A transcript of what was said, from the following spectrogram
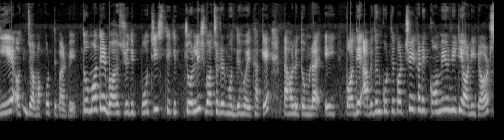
গিয়ে জমা করতে পারবে। তোমাদের বয়স যদি পঁচিশ থেকে চল্লিশ বছরের মধ্যে হয়ে থাকে, তাহলে তোমরা এই পদে আবেদন করতে পারছ। এখানে কমিউনিটি অডিটর্স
